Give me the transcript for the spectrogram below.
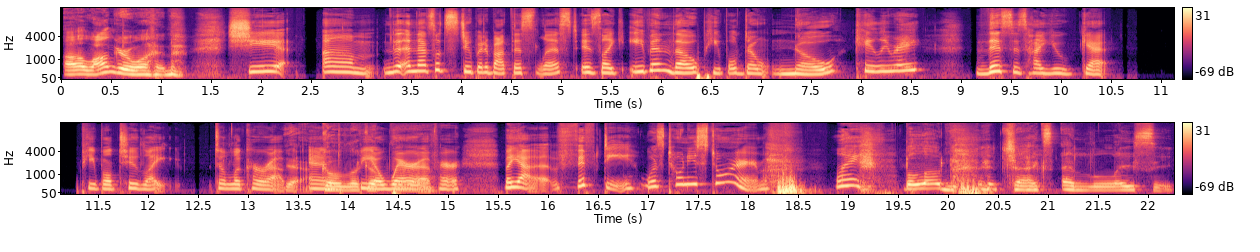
a longer one. She um th- and that's what's stupid about this list is like even though people don't know Kay Lee Ray, this is how you get people to like to look her up Yeah, and go look be up aware the- of her. But yeah, 50 was Toni Storm. like Below Jax and Lacey.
